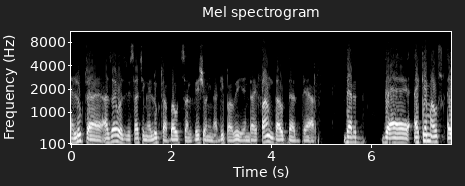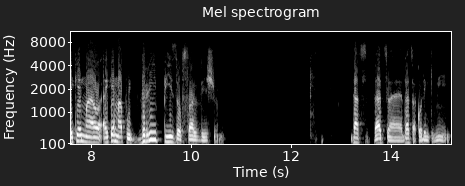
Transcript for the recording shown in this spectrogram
I looked uh, as I was researching. I looked about salvation in a deeper way, and I found out that there, there, the I came out. I came out. I came up with three P's of salvation. That's that's uh, that's according to me.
